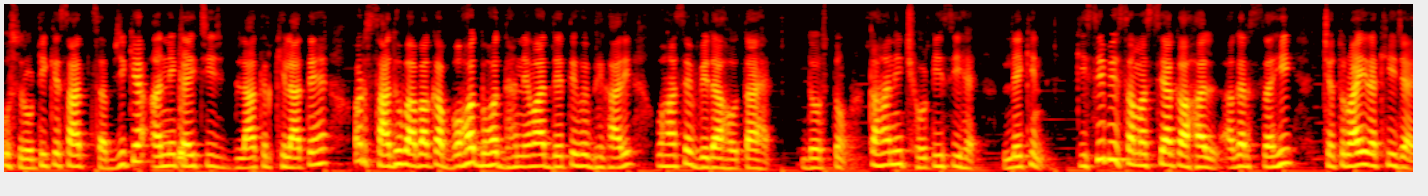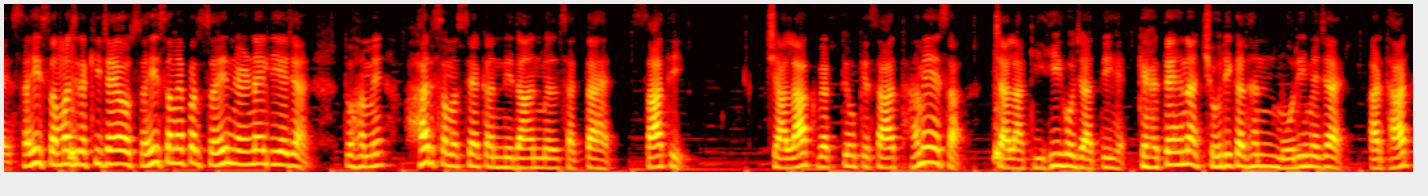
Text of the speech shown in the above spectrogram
उस रोटी के साथ सब्ज़ी क्या अन्य कई चीज़ लाकर खिलाते हैं और साधु बाबा का बहुत बहुत धन्यवाद देते हुए भिखारी वहाँ से विदा होता है। दोस्तों, कहानी छोटी सी है, लेकिन किसी भी समस्या का हल अगर सही चतुराई रखी जाए, सही समझ रखी जाए और सही समय पर सही निर्णय लिए जाए तो हमें हर समस्या का निदान मिल सकता है। साथ ही चालाक व्यक्तियों के साथ हमेशा चालाकी ही हो जाती है। कहते हैं ना, चोरी का धन मोरी में जाए, अर्थात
